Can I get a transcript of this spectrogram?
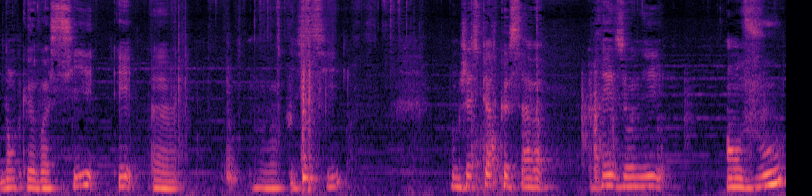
Donc euh, voici, et euh, ici. Donc j'espère que ça va résonner en vous,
